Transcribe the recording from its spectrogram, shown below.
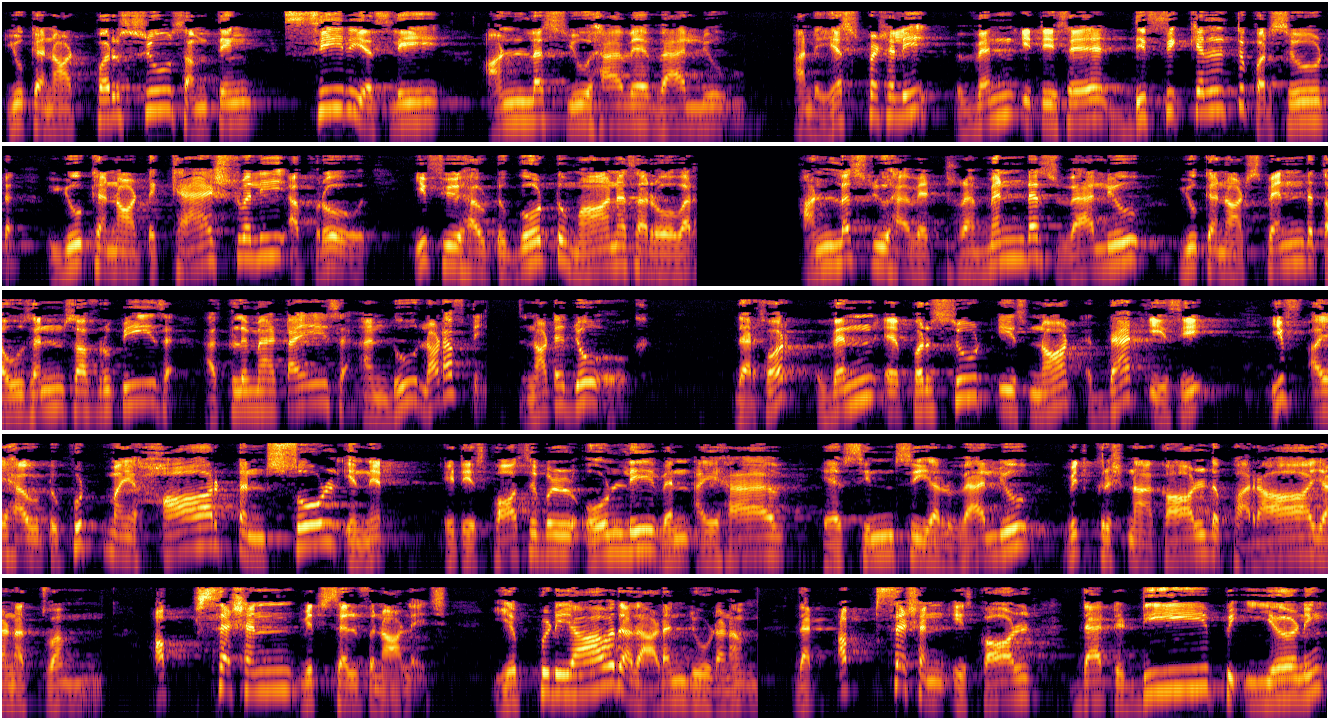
You cannot pursue something seriously unless you have a value. And especially when it is a difficult pursuit, you cannot casually approach. If you have to go to Manasarovar, unless you have a tremendous value, you cannot spend thousands of rupees, acclimatize and do lot of things. It's not a joke. Therefore, when a pursuit is not that easy, if I have to put my heart and soul in it, it is possible only when I have a sincere value which Krishna called Parayanatvam, obsession with self-knowledge. எப்படியாவது அதை அடைஞ்சூடணும் that obsession is called that deep yearning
